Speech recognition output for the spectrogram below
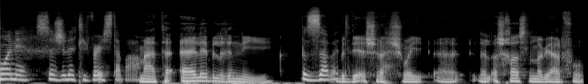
هون سجلت ال verse تبعها. معناتها قالب الغنية بالضبط. بدي أشرح شوي آه، للأشخاص اللي ما بيعرفوا.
